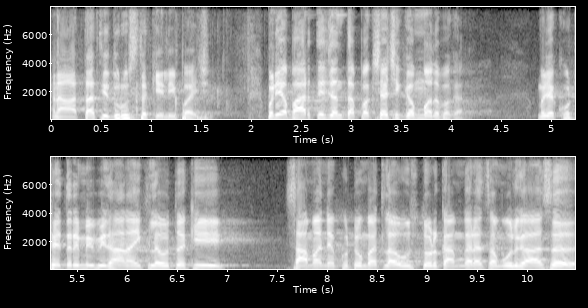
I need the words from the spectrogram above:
आणि आता ती दुरुस्त केली पाहिजे. पण या भारतीय जनता पक्षाची गंमत बघा. म्हणजे कुठेतरी मी विधान ऐकलं होतं की सामान्य कुटुंबातला ऊसतोड कामगाराचा मुलगा असं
